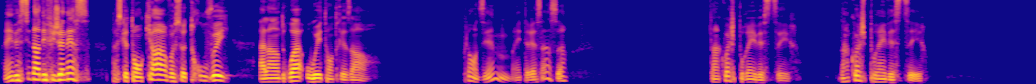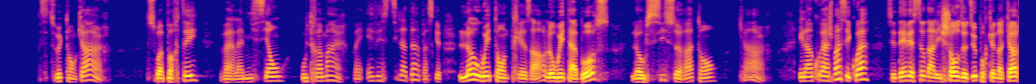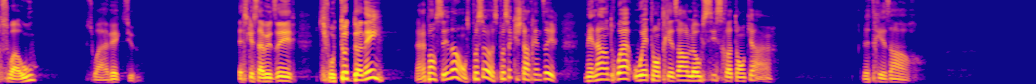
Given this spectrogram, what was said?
investis dans des filles jeunesse parce que ton cœur va se trouver à l'endroit où est ton trésor. Puis là, on dit, hum, intéressant ça. Dans quoi je pourrais investir? Dans quoi je pourrais investir? Si tu veux que ton cœur soit porté vers la mission outre-mer, bien, investis là-dedans parce que là où est ton trésor, là où est ta bourse, là aussi sera ton cœur. Et l'encouragement, c'est quoi? C'est d'investir dans les choses de Dieu pour que notre cœur soit où? Soit avec Dieu. Est-ce que ça veut dire qu'il faut tout donner? La réponse, c'est non, c'est pas. C'est pas ça que je suis en train de dire. Mais l'endroit où est ton trésor, là aussi sera ton cœur. Le trésor.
